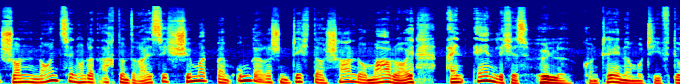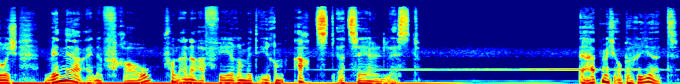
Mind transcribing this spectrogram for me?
Schon 1938 schimmert beim ungarischen Dichter Sándor Mároly ein ähnliches Hülle-Container-Motiv durch, wenn er eine Frau von einer Affäre mit ihrem Arzt erzählen lässt. Er hat mich operiert.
